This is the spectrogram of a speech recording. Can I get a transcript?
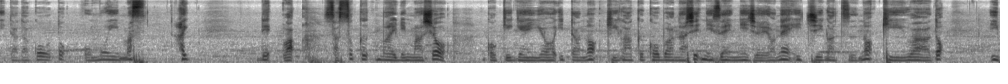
いただこうと思います。はいでは早速参りましょう。ごきげんよう板の気学小話2024年1月のキーワード一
